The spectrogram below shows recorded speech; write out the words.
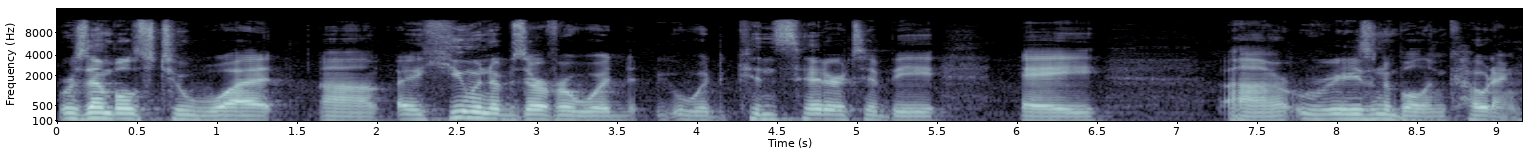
resembles to what uh, a human observer would would consider to be a uh, reasonable encoding.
